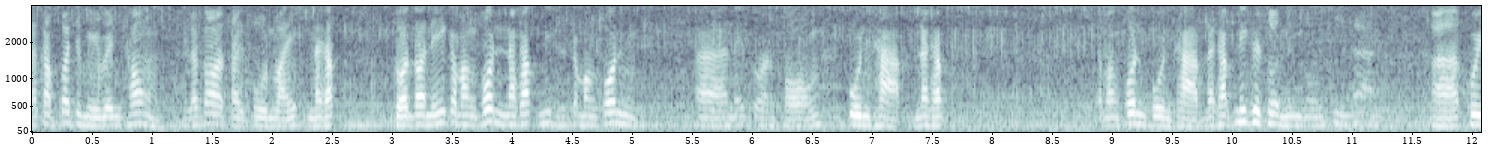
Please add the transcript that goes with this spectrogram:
นะครับก็จะมีเว้นช่องแล้วก็ใส่ปูนไว้นะครับ ส่วนตอนนี้กำลังพ่นนะครับ นี่คือกำลังพ่นในส่วนของปูนฉาบนะครับกำลังพ่นปูนฉาบนะครับ นี่คือส่วนหนึ่งของทีมงานคุย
